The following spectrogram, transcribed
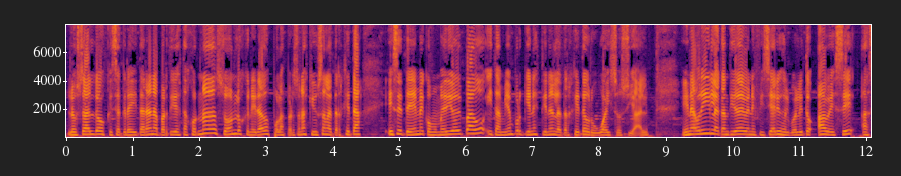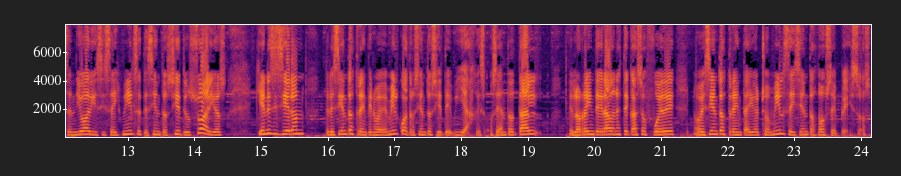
Los saldos que se acreditarán a partir de esta jornada son los generados por las personas que usan la tarjeta STM como medio de pago y también por quienes tienen la tarjeta Uruguay Social. En abril, la cantidad de beneficiarios del boleto ABC ascendió a 16.707 usuarios, quienes hicieron 339.407 viajes. O sea, en total lo reintegrado en este caso fue de 938.612 pesos.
